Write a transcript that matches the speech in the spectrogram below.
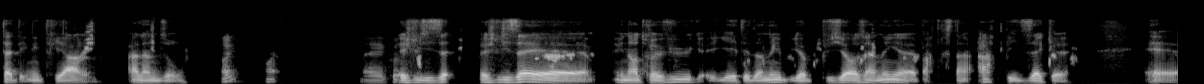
ta technique trial à l'enduro. Ben, écoute, je lisais, je lisais euh, une entrevue qui a été donnée il y a plusieurs années euh, par Tristan Hart, puis il disait que euh,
